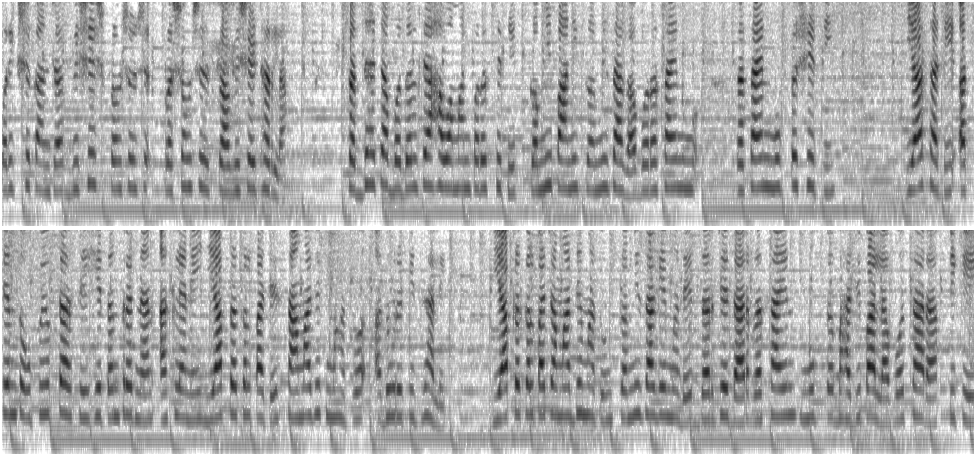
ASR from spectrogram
परीक्षकांच्या विशेष प्रशंस प्रशंसेचा विषय ठरला. सध्याच्या बदलत्या हवामान परिस्थितीत कमी पाणी कमी जागा व रसायन रसायनमुक्त शेती यासाठी अत्यंत उपयुक्त असे हे तंत्रज्ञान असल्याने या प्रकल्पाचे सामाजिक महत्त्व अधोरेखित झाले. या प्रकल्पाच्या माध्यमातून कमी जागेमध्ये दर्जेदार रसायन मुक्त भाजीपाला व चारा पिके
